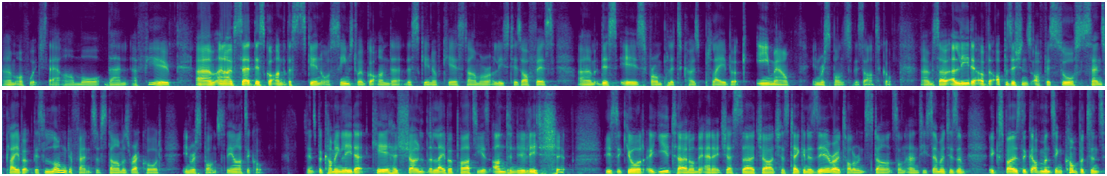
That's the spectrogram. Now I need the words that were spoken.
Um, of which there are more than a few. Um, and I've said this got under the skin, or seems to have got under the skin of Keir Starmer, or at least his office. Um, this is from Politico's Playbook email in response to this article. Um, so, a leader of the opposition's office source sends Playbook this long defence of Starmer's record in response to the article. Since becoming leader, Keir has shown that the Labour Party is under new leadership. He secured a U turn on the NHS surcharge, has taken a zero tolerance stance on anti Semitism, exposed the government's incompetence,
